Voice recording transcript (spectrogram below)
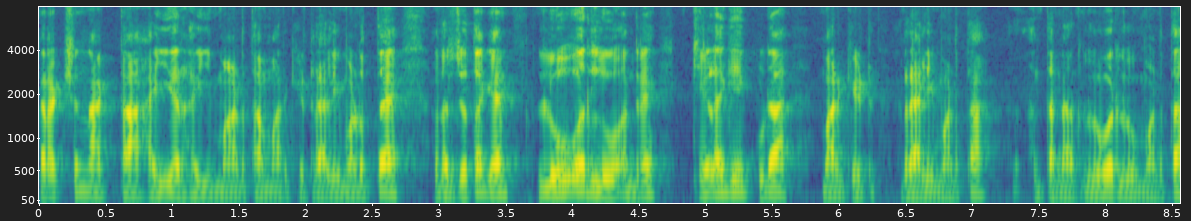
ಕರೆಕ್ಷನ್ ಆಗ್ತಾ ಹೈಯರ್ ಹೈ ಮಾಡ್ತಾ ಮಾರ್ಕೆಟ್ ರ್ಯಾಲಿ ಮಾಡುತ್ತೆ. ಅದರ ಜೊತೆಗೆ ಲೋವರ್ ಲೋ ಅಂದರೆ ಕೆಳಗೆ ಕೂಡ ಮಾರ್ಕೆಟ್ ರ್ಯಾಲಿ ಮಾಡ್ತಾ, ಅಂತ ಲೋವರ್ ಲೋ ಮಾಡ್ತಾ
